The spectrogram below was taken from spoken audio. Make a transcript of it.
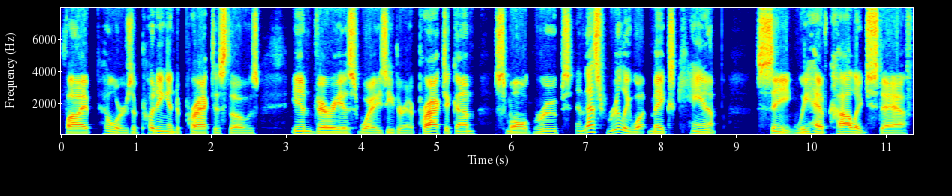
five pillars, they're putting into practice those in various ways, either in a practicum, small groups, and that's really what makes camp sing. We have college staff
